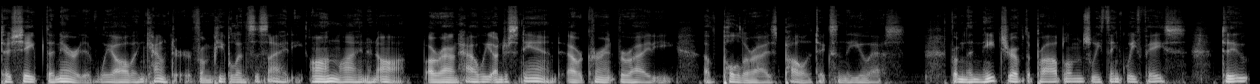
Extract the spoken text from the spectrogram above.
to shape the narrative we all encounter from people in society, online and off, around how we understand our current variety of polarized politics in the U.S. From the nature of the problems we think we face to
